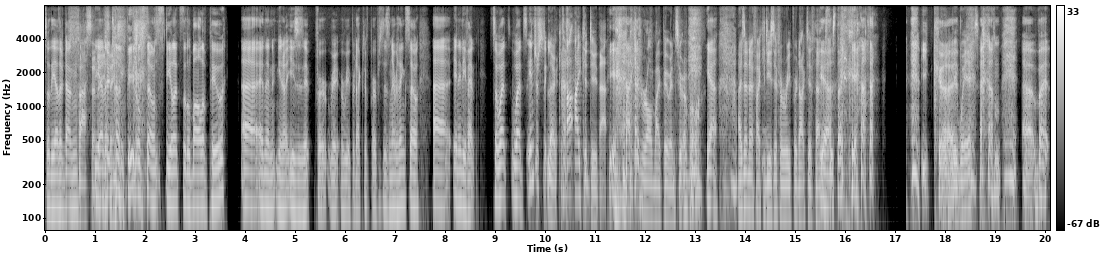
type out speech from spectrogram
so the other dung, the other dung beetles don't steal its little ball of poo. Uh, and then, you know, it uses it for re- reproductive purposes and everything. So, uh, in any event, so what, what's interesting? Look, I, I could do that. Yeah. I could roll my poo into a ball. yeah. I don't know if I could use it for reproductive Yeah. purposes. though. Yeah. you could. weird. um, uh, but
